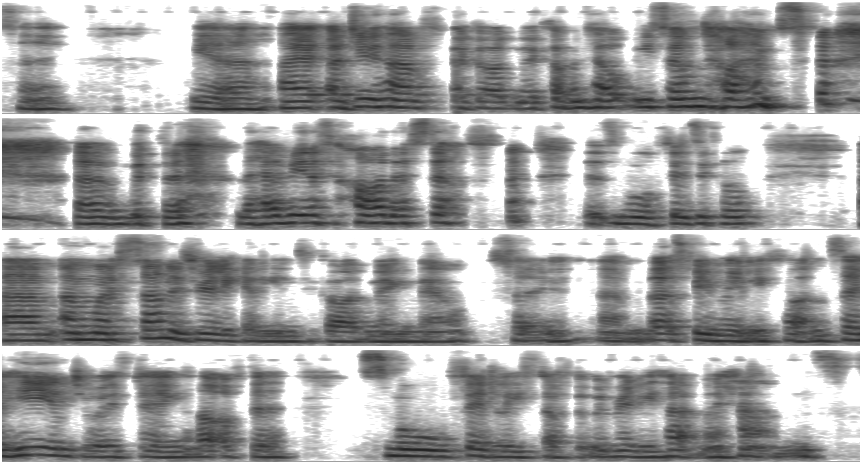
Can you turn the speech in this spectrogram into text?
So yeah, I, I do have a gardener come and help me sometimes um, with the, the heavier, harder stuff that's more physical. Um, and my son is really getting into gardening now. So um, that's been really fun. So he enjoys doing a lot of the small fiddly stuff that would really hurt my hands.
